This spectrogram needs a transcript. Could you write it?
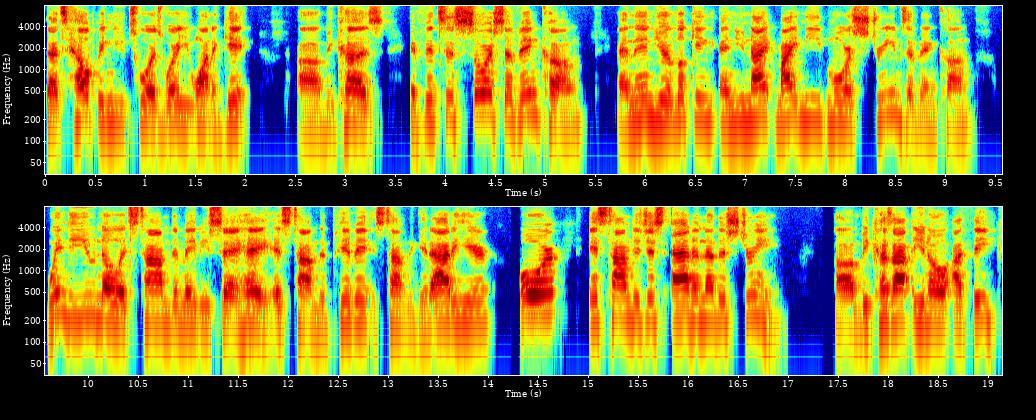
that's helping you towards where you want to get. Uh, because if it's a source of income and then you're looking and you might, might need more streams of income, when do you know it's time to maybe say, hey, it's time to pivot, it's time to get out of here, or it's time to just add another stream? Um, because I, you know, I think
